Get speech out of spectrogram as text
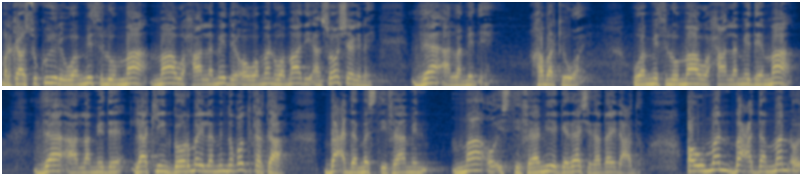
Markaasuu ku yiri wa mithlu maa maa waxaa la mid eh oo waman wamaadii aan soo sheegnay daa la mid eh khabarkii waay. Wa mithlu maa waxaa la mid eh maa daa la mid eh laakiin goormay la mid noqon kartaa bacda ma istifhaamin maa oo istifhaamiye gadaasheed hadday dhacdo aw man bacda man oo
